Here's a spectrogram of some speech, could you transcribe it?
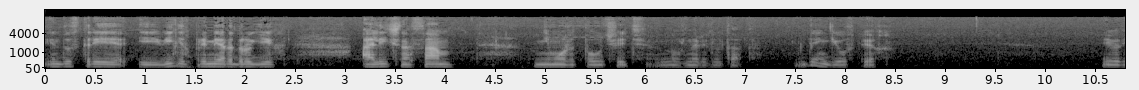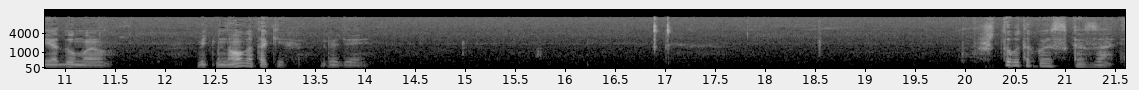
индустрия, и видит примеры других, а лично сам не может получить нужный результат. Деньги, успех. И вот я думаю, ведь много таких людей. Что бы такое сказать?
